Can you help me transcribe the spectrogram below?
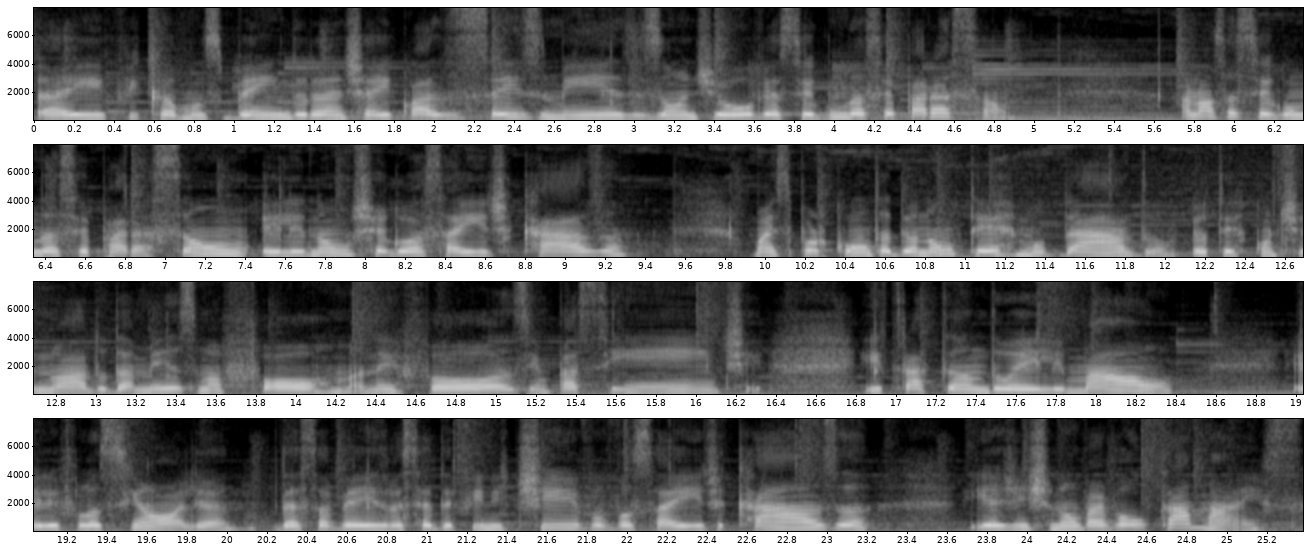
Aí ficamos bem durante aí quase seis meses, onde houve a segunda separação. A nossa segunda separação, ele não chegou a sair de casa, mas por conta de eu não ter mudado, eu ter continuado da mesma forma, nervosa, impaciente e tratando ele mal, ele falou assim: Olha, dessa vez vai ser definitivo, vou sair de casa e a gente não vai voltar mais.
